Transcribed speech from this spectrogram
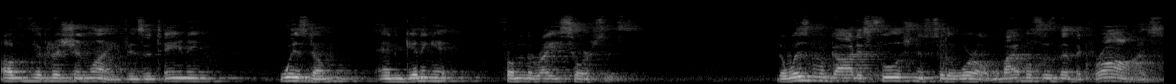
of the Christian life, is attaining wisdom and getting it from the right sources. The wisdom of God is foolishness to the world. The Bible says that the cross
